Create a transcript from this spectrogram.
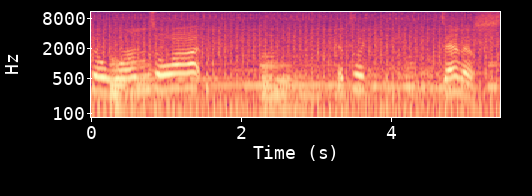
So worms a lot? It's like Dennis.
